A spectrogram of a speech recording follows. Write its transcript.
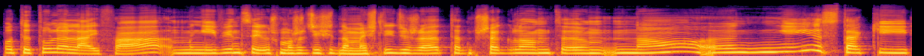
po tytule live'a mniej więcej już możecie się domyślić, że ten przegląd no, e, nie jest taki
